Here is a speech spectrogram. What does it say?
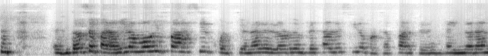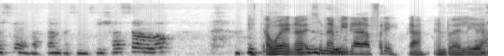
Entonces, para mí era muy fácil cuestionar el orden preestablecido, porque aparte de la ignorancia es bastante sencillo hacerlo. Está bueno, es una mirada fresca, en realidad.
